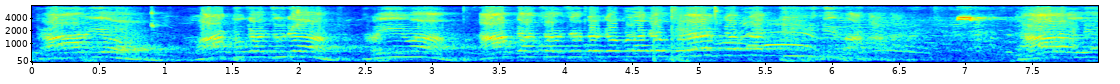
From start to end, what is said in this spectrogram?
Karyo. Lakukan sudah. Terima. Angkat sang setter ke belakang. Berangkat tiga kali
